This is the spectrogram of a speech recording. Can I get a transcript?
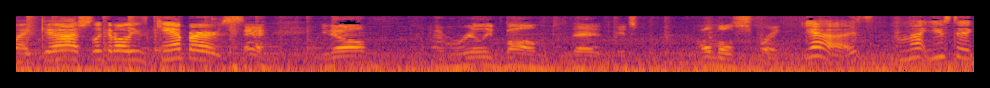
My gosh, look at all these campers. Eh, you know, I'm really bummed that it's almost spring. Yeah, it's, I'm not used to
